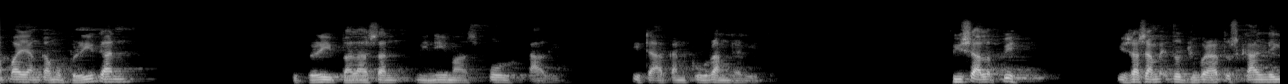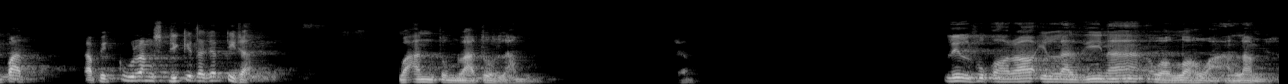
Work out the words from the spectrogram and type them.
apa yang kamu berikan diberi balasan minimal 10 kali. Tidak akan kurang dari itu bisa lebih bisa sampai 700 kali lipat tapi kurang sedikit saja tidak. Wa antum la tulam. Ya. Lil fuqara illadzina wallahu a'lam.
